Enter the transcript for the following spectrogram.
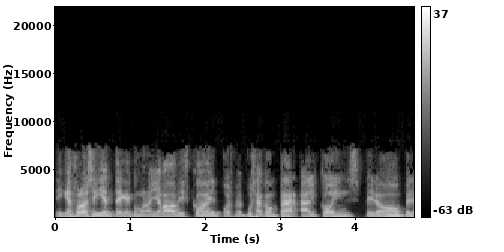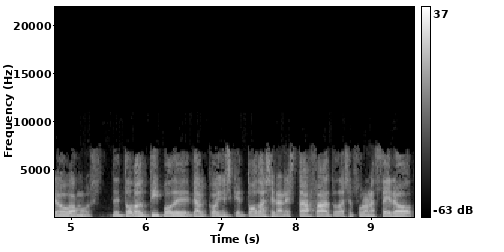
¿Y qué fue lo siguiente? Que como no llegaba a Bitcoin, pues me puse a comprar altcoins, pero, pero vamos, de todo el tipo de, de altcoins, que todas eran estafa, todas se fueron a cero.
